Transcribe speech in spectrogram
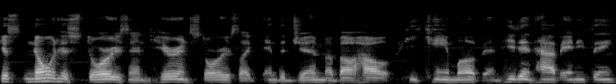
just knowing his stories and hearing stories like in the gym about how he came up and he didn't have anything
